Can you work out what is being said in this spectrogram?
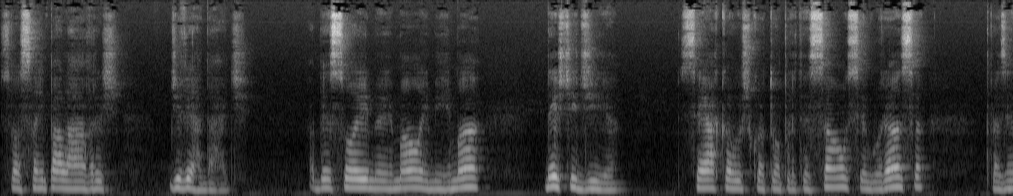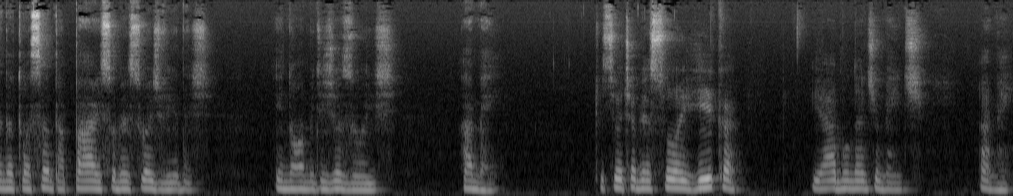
só saem palavras de verdade. Abençoe meu irmão e minha irmã neste dia. Cerca-os com a tua proteção, segurança, trazendo a tua santa paz sobre as suas vidas. Em nome de Jesus. Amém. Que o Senhor te abençoe rica e abundantemente. Amém.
